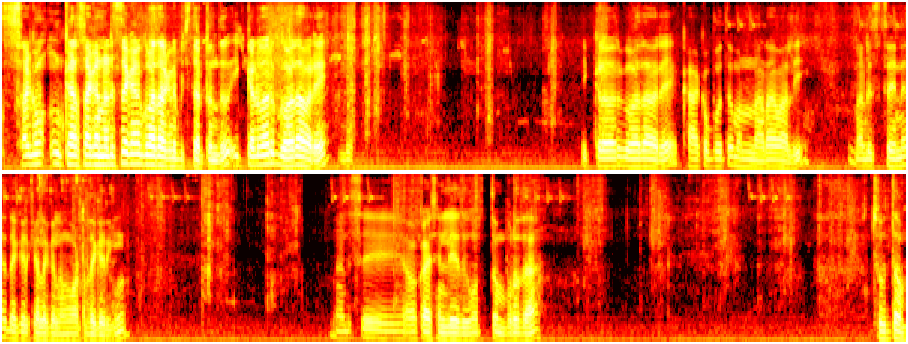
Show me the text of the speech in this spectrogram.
సగం ఇంకా సగం నడిస్తే కానీ గోదావరి కనిపించేటట్టుంది. ఇక్కడ వరకు గోదావరి. ఇక్కడ వరకు గోదావరి. కాకపోతే మనం నడవాలి. నడిస్తేనే దగ్గరికి వెళ్ళగలం వాటర్ దగ్గరికి. నడిచే అవకాశం లేదు మొత్తం బురద. చూద్దాం.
